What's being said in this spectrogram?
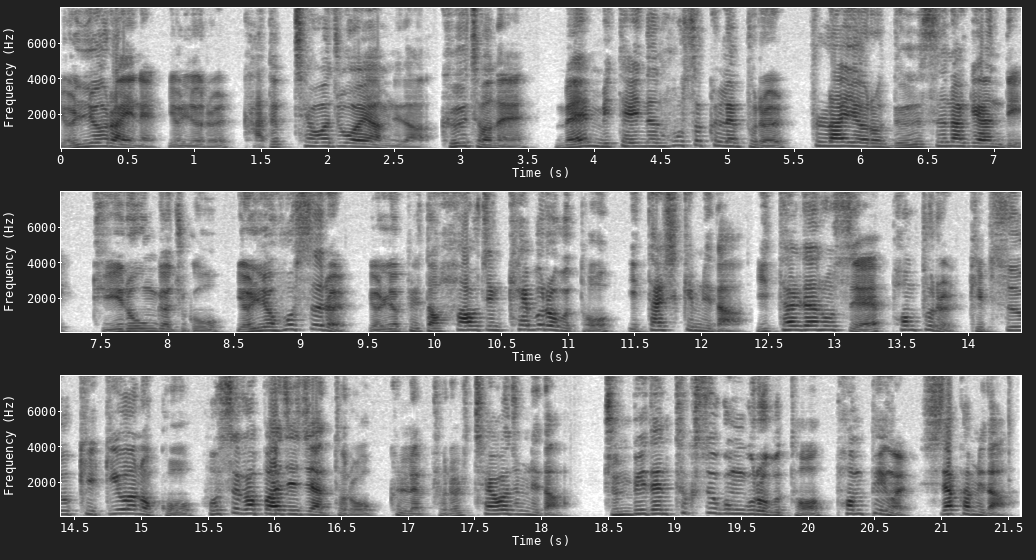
연료 라인에 연료를 가득 채워주어야 합니다. 그 전에 맨 밑에 있는 호스 클램프를 플라이어로 느슨하게 한 뒤 뒤로 옮겨주고 연료 호스를 연료 필터 하우징 캡으로부터 이탈시킵니다. 이탈된 호스에 펌프를 깊숙이 끼워 넣고 호스가 빠지지 않도록 클램프를 채워줍니다. 준비된 특수 공구로부터 펌핑을 시작합니다.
